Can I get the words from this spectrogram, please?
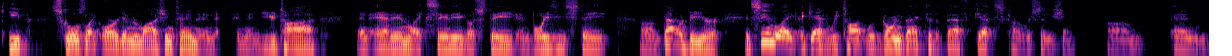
keep schools like Oregon and Washington and and then Utah and add in like San Diego State and Boise State. Um, that would be your. It seemed like again we talked. We're going back to the Beth Goetz conversation um, and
